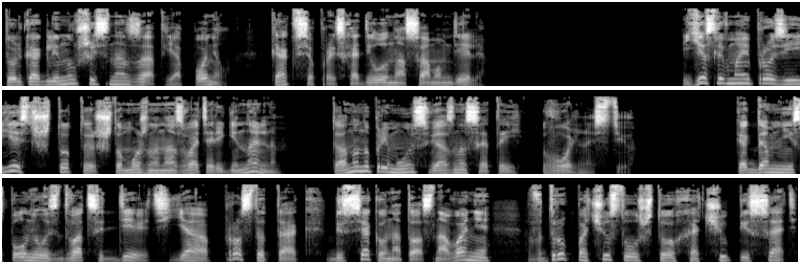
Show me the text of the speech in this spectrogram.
Только оглянувшись назад, я понял, как все происходило на самом деле. Если в моей прозе и есть что-то, что можно назвать оригинальным, то оно напрямую связано с этой вольностью. Когда мне исполнилось 29, я просто так, без всякого на то основания, вдруг почувствовал, что хочу писать,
